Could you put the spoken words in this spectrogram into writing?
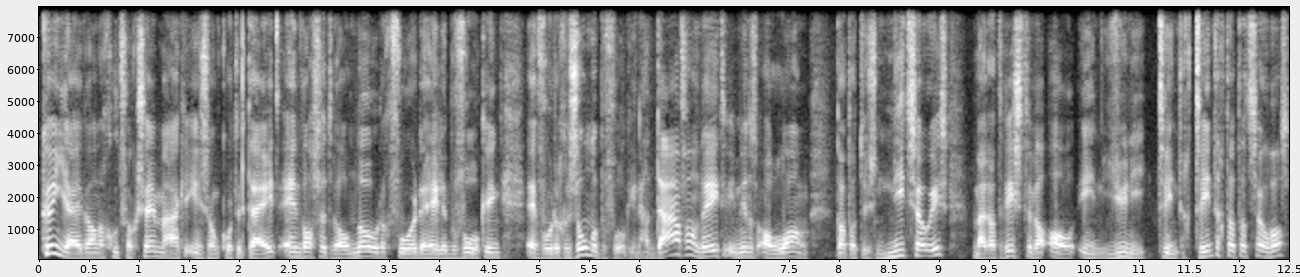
kun jij wel een goed vaccin maken in zo'n korte tijd? En was het wel nodig voor de hele bevolking en voor de gezonde bevolking? Nou, daarvan weten we inmiddels al lang dat dat dus niet zo is. Maar dat wisten we al in juni 2020 dat dat zo was.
